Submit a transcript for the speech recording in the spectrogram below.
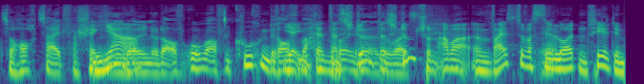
zur Hochzeit verschenken Ja. wollen oder auf oben auf den Kuchen drauf Ja, machen das, das wollen. stimmt, das stimmt schon. Aber äh, weißt du, was den Ja. Leuten fehlt? Den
